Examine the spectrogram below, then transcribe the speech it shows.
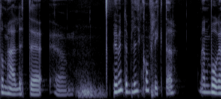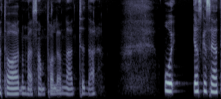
de här lite, eh, behöver inte bli konflikter, men våga ta de här samtalen när tid är. Och jag ska säga att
